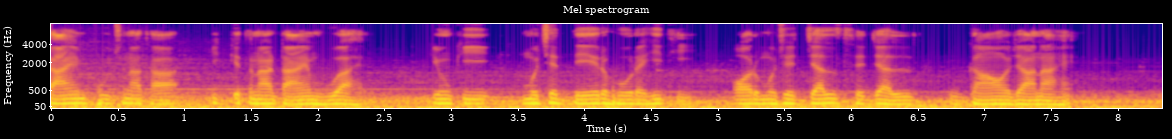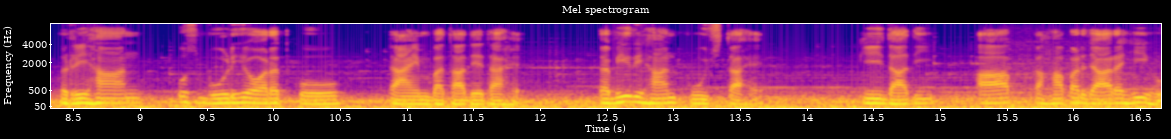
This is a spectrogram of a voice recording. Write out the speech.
टाइम पूछना था कि कितना टाइम हुआ है, क्योंकि मुझे देर हो रही थी और मुझे जल्द से जल्द गाँव जाना है। रिहान उस बूढ़ी औरत को टाइम बता देता है। तभी रिहान पूछता है कि, दादी, आप कहाँ पर जा रही हो?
